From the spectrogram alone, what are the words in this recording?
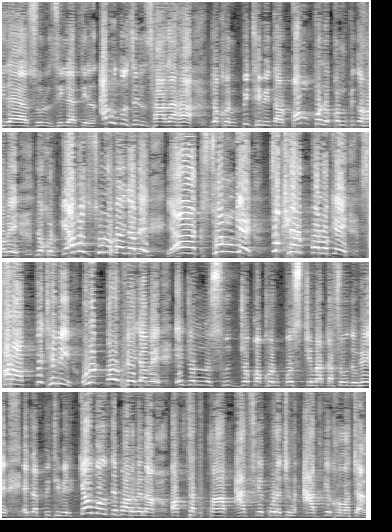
ইদা জুলজিলাতিল আরদু জিলজালাহা যখন পৃথিবী তার কম্পন কম্পিত হবে, যখন কেয়ামত শুরু হয়ে যাবে এক সঙ্গে চোখের পলকে সারা পৃথিবী উলট পালট হয়ে যাবে। এজন্য সূর্য কখন পশ্চিম আকাশে উঠবে, এটা পৃথিবীর কেউ বলতে পারবে না, অর্থাৎ পাপ আজকে করেছেন, আজকে ক্ষমা চান।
